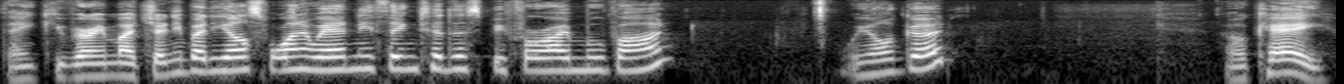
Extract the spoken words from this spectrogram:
Thank you very much. Anybody else want to add anything to this before I move on? We all good? Okay,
